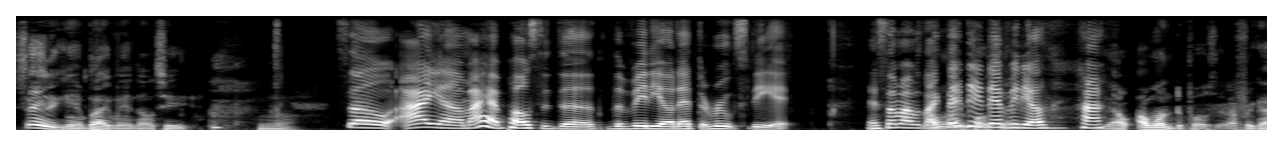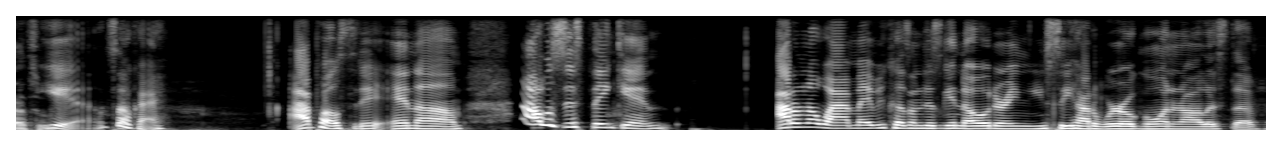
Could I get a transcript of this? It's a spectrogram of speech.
say it again. Black men don't cheat. You so I um I had posted the the video that the Roots did. And somebody was like, they did that that. video. Huh? Yeah, I, I wanted to post it. I forgot to. Yeah, it's okay. I posted it and um I was just thinking I don't know why, maybe because I'm just getting older and you see how the world going and all this stuff.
